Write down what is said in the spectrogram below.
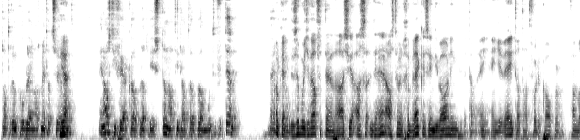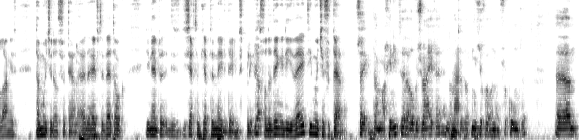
Dat er een probleem was met dat zwembad? Ja. En als die verkoper dat wist, dan had hij dat ook wel moeten vertellen. Oké, dus dat moet je wel vertellen. Als, je, als, hè, als er een gebrek is in die woning dan, en, en, je weet dat dat voor de koper van belang is, dan moet je dat vertellen. Hè. Daar heeft de wet ook die, neemt, die, die zegt ook, je hebt een mededelingsplicht. Van de dingen die je weet, die moet je vertellen. Zeker, daar mag je niet uh, over zwijgen en dat, nou. dat moet je gewoon uh, verkondigen. Um,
